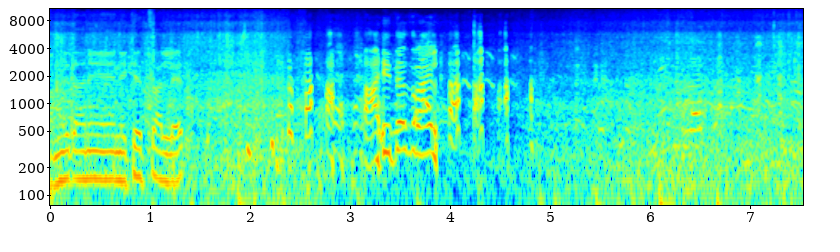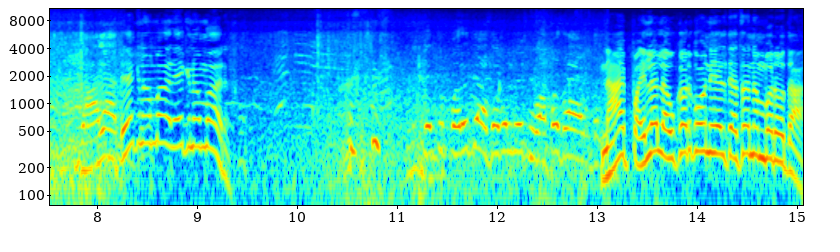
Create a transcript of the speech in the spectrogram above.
अमित आणि निकेत चाललेत. हा इथेच राहिला. झाला. एक नंबर एक नंबर. निघेल तू परत जा असं बोल तू वापस आहे नाही पहिलं लवकर कोण येईल त्याचा नंबर होता.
